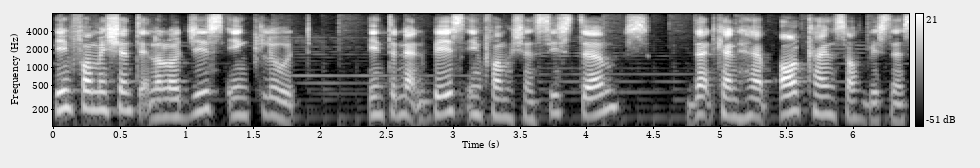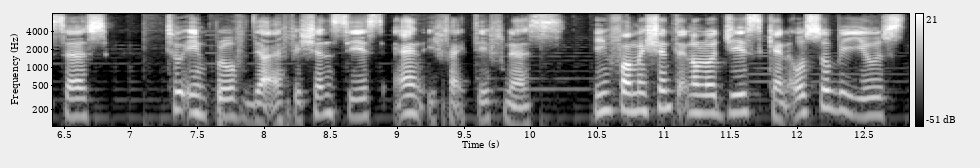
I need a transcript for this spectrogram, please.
Information technologies include internet-based information systems that can help all kinds of businesses to improve their efficiencies and effectiveness. Information technologies can also be used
